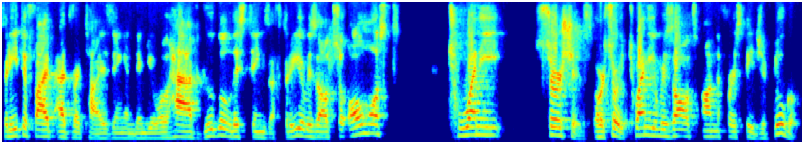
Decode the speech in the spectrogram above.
three to five advertising, and then you will have Google listings of three results. So almost 20 searches, or sorry, 20 results on the first page of Google.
